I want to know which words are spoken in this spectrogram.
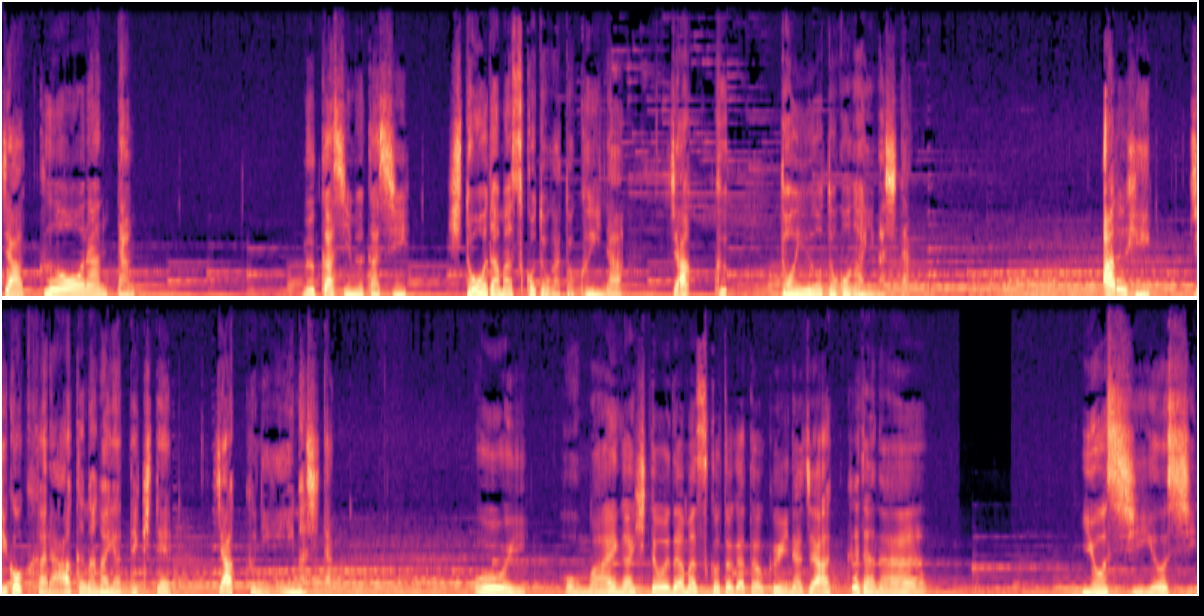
ジャック・オーランタン昔々人を騙すことが得意なジャックという男がいました。ある日地獄から悪魔がやってきてジャックに言いました。おいお前が人を騙すことが得意なジャックだな。よしよし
